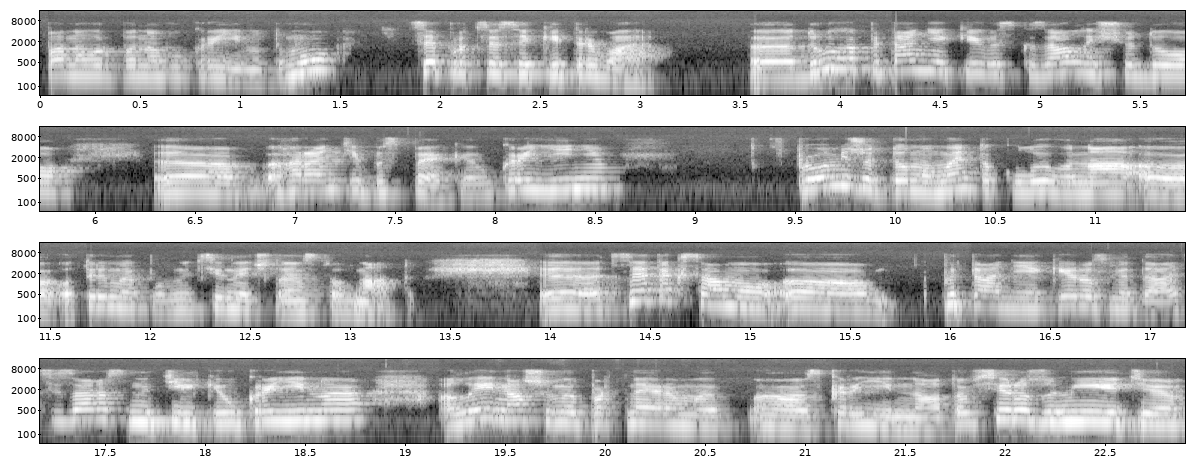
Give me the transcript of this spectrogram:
пана Орбана в Україну. Тому це процес, який триває. Е, Друге питання, яке ви сказали щодо е, гарантій безпеки Україні проміжок до моменту, коли вона е, отримає повноцінне членство в НАТО. Е, це так само е, питання, яке розглядається зараз не тільки Україною, але й нашими партнерами е, з країн НАТО. Всі розуміють. е,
